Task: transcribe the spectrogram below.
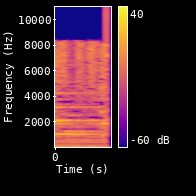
Podcast.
